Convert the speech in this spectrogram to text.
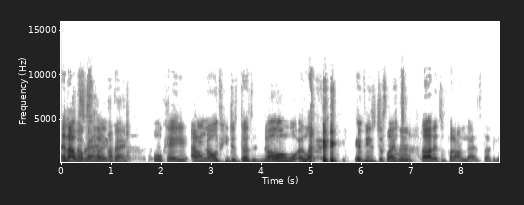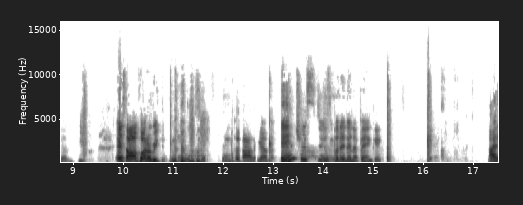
And I was okay. just like, okay. okay, I don't know if he just doesn't know, or like if he's just like, Mhm. oh, let's just put all the Latin stuff together. it's all Puerto Rican. put it all together. Interesting. Just put it in a pancake. I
